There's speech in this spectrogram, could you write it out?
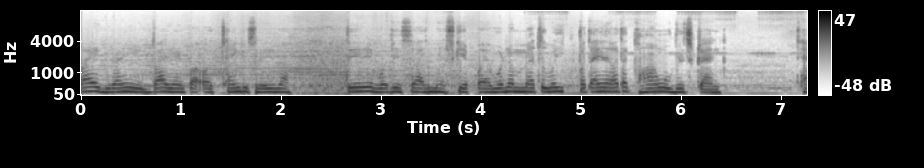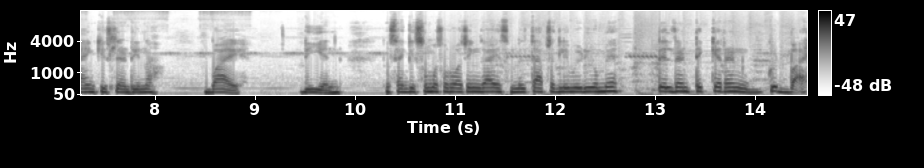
bye granny bye grandpa और थैंक यू सुनीना तेरे वजह से आज मैं एस्केप पाया, वरना मैं तो वही पता ही नहीं लगा था कहाँ हूँ ब्रिज क्रैंक थैंक यू सिलेंडरीना बाय डी एन तो thank you so much for watching guys मिलता है आपसे अगली वीडियो में। Till then take care and goodbye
